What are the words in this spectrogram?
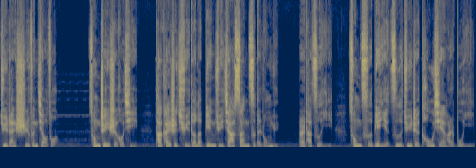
居然十分叫座。从这时候起，他开始取得了“编剧家”三字的荣誉，而他自以。从此便也自居这头衔而不移。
